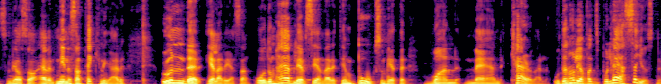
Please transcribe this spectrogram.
som jag sa, även minnesanteckningar under hela resan. Och de här blev senare till en bok som heter One Man Caravan. Och den håller jag faktiskt på att läsa just nu.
